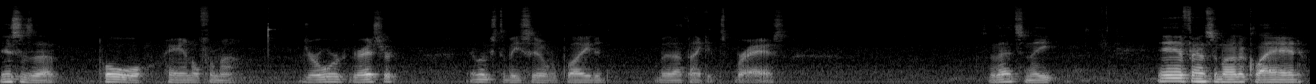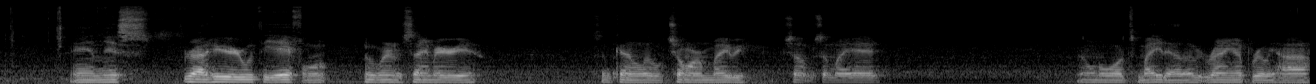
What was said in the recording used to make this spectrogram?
This is a pull handle from a drawer, dresser. It looks to be silver plated, but I think it's brass. So that's neat. And found some other clad. And this right here with the F on it over in the same area. Some kind of little charm maybe. Something somebody had. I don't know what it's made out of. It rang up really high.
